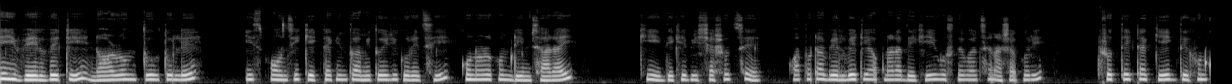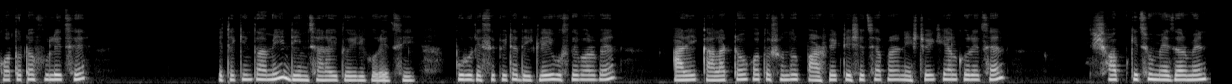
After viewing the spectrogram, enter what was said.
এই ভেলভেটি নরম তুলতুলে স্পঞ্জি কেকটা কিন্তু আমি তৈরি করেছি। কোনো রকম ডিম ছাড়াই। কি, দেখে বিশ্বাস হচ্ছে? কতটা ভেলভেটি আপনারা দেখেই বুঝতে পারছেন, আশা করি। প্রত্যেকটা কেক দেখুন কতটা ফুলেছে। এটা কিন্তু আমি ডিম ছাড়াই তৈরি করেছি। পুরো রেসিপিটা দেখলেই বুঝতে পারবেন। আর এই কালারটাও কত সুন্দর, পারফেক্ট এসেছে আপনারা নিশ্চয়ই খেয়াল করেছেন। সব কিছু মেজারমেন্ট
